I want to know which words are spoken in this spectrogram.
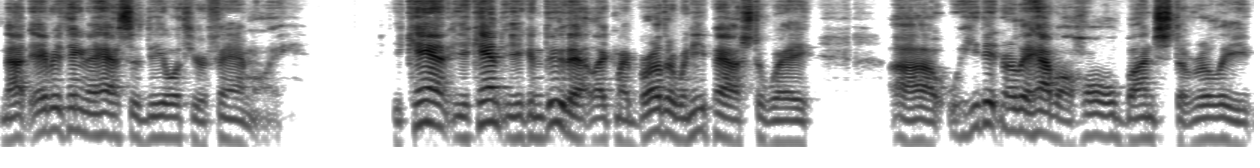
not everything that has to deal with your family. You can't you can't you can do that like my brother when he passed away. Uh, he didn't really have a whole bunch to really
